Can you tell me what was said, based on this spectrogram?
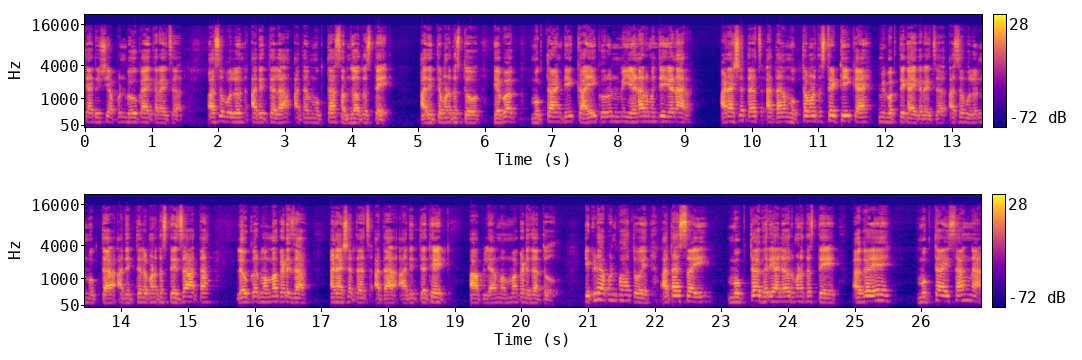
त्या दिवशी आपण बघू काय करायचं. असं बोलून आदित्यला आता मुक्ता समजावत असते. आदित्य म्हणत असतो हे बघ मुक्ता आंटी काही करून मी येणार म्हणजे येणार. आणि अशातच आता मुक्ता म्हणत असते ठीक आहे मी बघते काय करायचं. असं बोलून मुक्ता आदित्यला म्हणत असते जा आता लवकर मम्माकडे जा. आणि अशातच आता आदित्य थेट आपल्या मम्माकडे जातो. इकडे आपण पाहतोय आता सई मुक्ता घरी आल्यावर म्हणत असते अगं ए मुक्ता आई सांग ना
